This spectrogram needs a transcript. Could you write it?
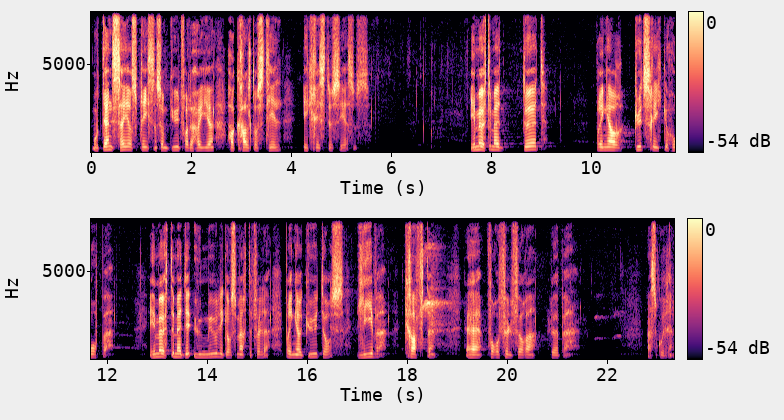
mot den seiersprisen som Gud fra det høye har kalt oss til i Kristus Jesus. I møte med død bringer Guds rike håpet. I møte med det umulige og smertefulle bringer Gud oss livet, kraften, eh, for å fullføre løpet. Vær så god, Irene.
